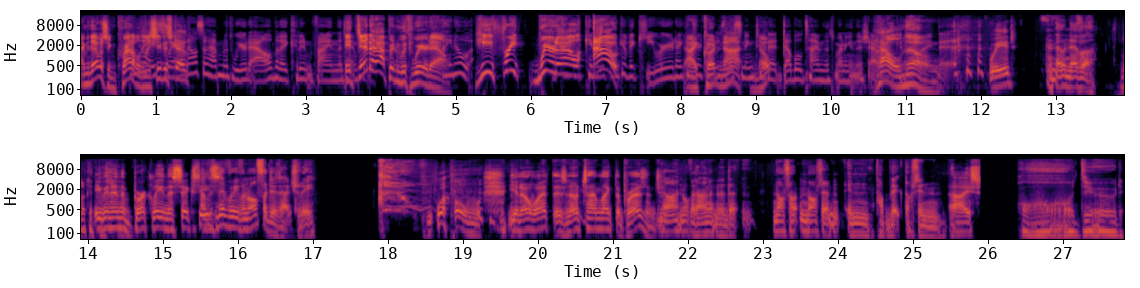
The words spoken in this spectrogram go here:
I mean, that was incredible. No, you I see this swear guy? It also happened with Weird Al, but I couldn't find the. time It did code. happen with Weird Al. I know. He freaked Weird Al Can you think of a keyword? I, can I search? could was not. Listening to Nope. it at double time this morning in the shower. Hell I couldn't no. Find it. Weed? No, never. Look at that. Even this. in the Berkeley in the 60s? I was never even offered it, actually. Whoa. You know what? There's no time like the present. No, I'm not going to do Not, not in, in public, not in. Uh, I see. Oh, dude.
